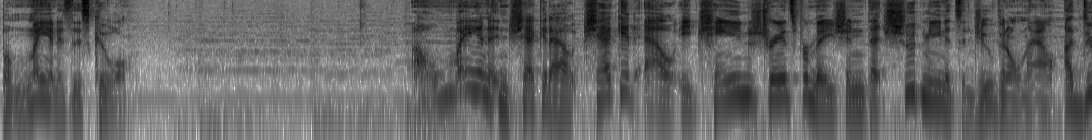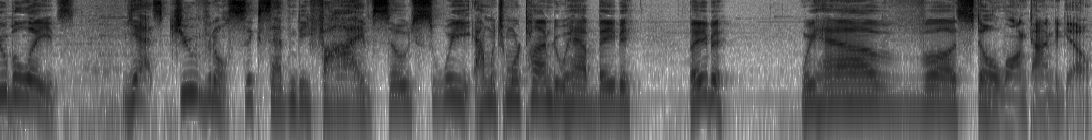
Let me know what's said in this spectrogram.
But man, is this cool. Oh man, and check it out. Check it out. A changed transformation that should mean it's a juvenile now. I do believes. Yes, juvenile 675. So sweet. How much more time do we have, baby? Baby. We have uh, still a long time to go.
